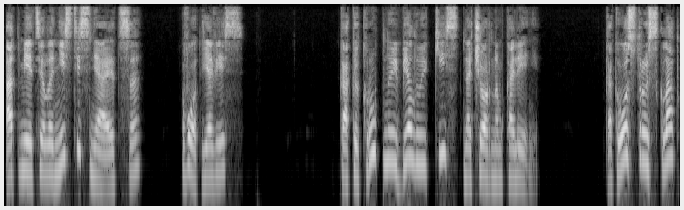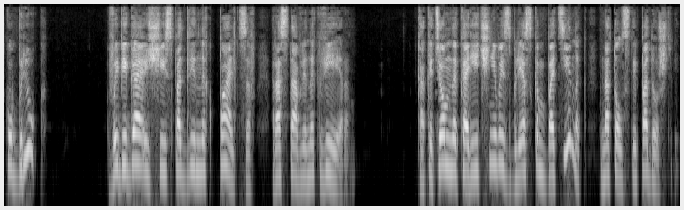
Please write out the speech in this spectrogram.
Отметила, не стесняется, вот я весь. Как и крупную белую кисть на черном колене, как и острую складку брюк, выбегающие из-под длинных пальцев, расставленных веером, как и темно-коричневый с блеском ботинок на толстой подошве.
